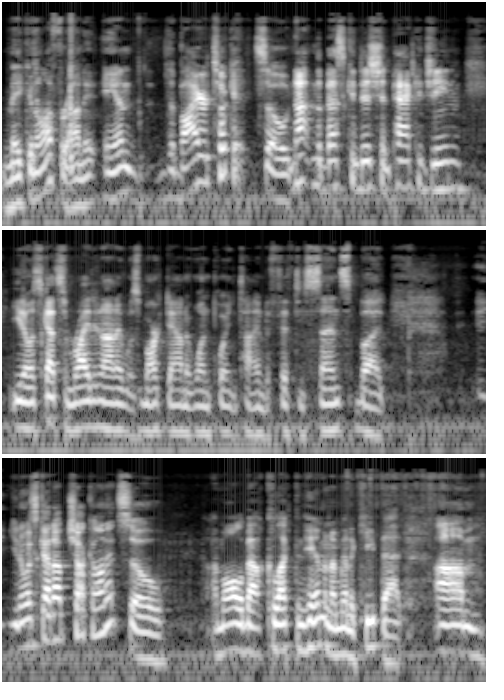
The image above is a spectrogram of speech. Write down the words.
make an offer on it, and the buyer took it. So not in the best condition packaging. You know, it's got some writing on it. it was marked down at one point in time to 50 cents, but you know, it's got upchuck on it, so I'm all about collecting him, and I'm going to keep that. Um,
